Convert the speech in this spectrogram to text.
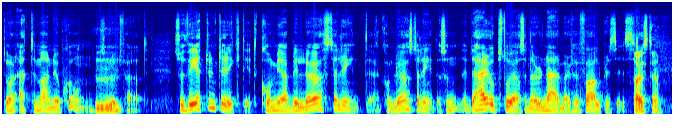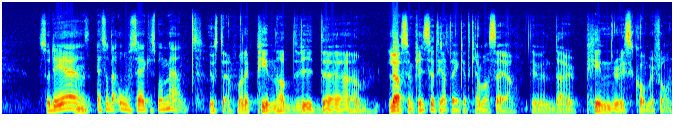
du har en at the money-option som du utfärdat. Så vet du inte riktigt, kommer jag bli löst eller inte? Kommer löst eller inte? Så det här uppstår ju alltså när du närmar dig förfall precis. Ja, just det. Så det är ett sånt där osäkerhetsmoment. Just det. Man är pinnad vid eh, lösenpriset helt enkelt kan man säga. Det är väl där pin risk kommer ifrån.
